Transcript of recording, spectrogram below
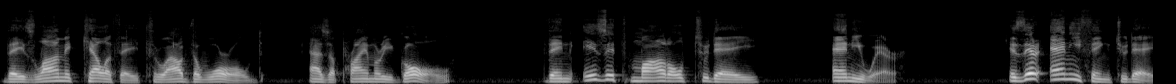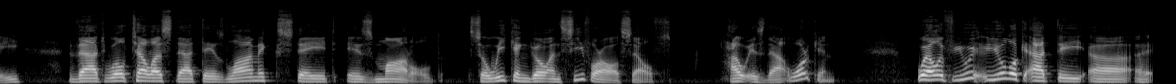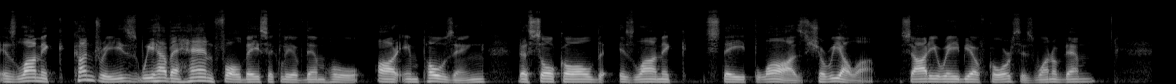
the Islamic Caliphate throughout the world as a primary goal, then is it modeled today anywhere? Is there anything today that will tell us that the Islamic State is modeled so we can go and see for ourselves how is that working? Well, if you you look at the uh, Islamic countries, we have a handful basically of them who are imposing the so-called Islamic state laws, Sharia law. Saudi Arabia, of course, is one of them.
